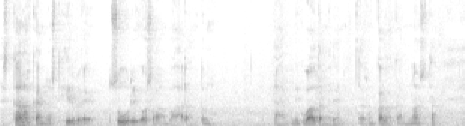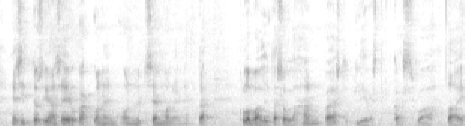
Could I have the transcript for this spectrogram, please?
Näistä kalakannoista hirveän suuri osa on vaarantunut, nämä niin kuin valtameren tason kalakannoista. Ja sitten tosiaan CO2 on nyt semmoinen, että globaalitasollahan päästöt lievästi kasvaa, tai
